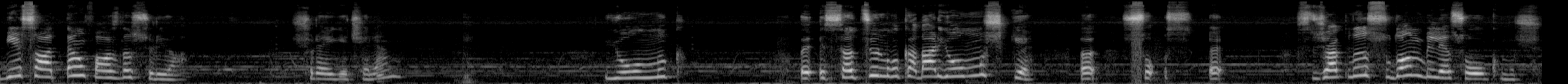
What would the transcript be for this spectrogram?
1 saatten fazla sürüyor. Şuraya geçelim. Yoğunluk e, e, Satürn o kadar yoğunmuş ki e, sıcaklığı sudan bile soğukmuş.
